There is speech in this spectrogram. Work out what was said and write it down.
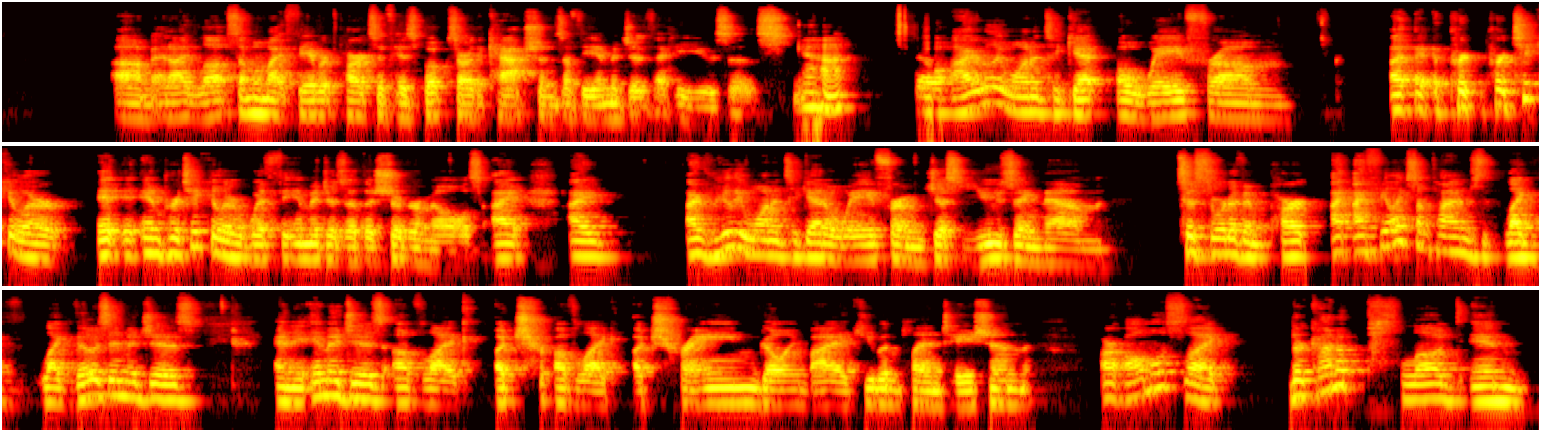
Um, and I love some of my favorite parts of his books are the captions of the images that he uses. Uh-huh. So I really wanted to get away from a, a particular, in particular, with the images of the sugar mills. I, I, I really wanted to get away from just using them to sort of impart. I, I feel like sometimes, like like those images and the images of like a tr- of like a train going by a Cuban plantation are almost like they're kind of plugged in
